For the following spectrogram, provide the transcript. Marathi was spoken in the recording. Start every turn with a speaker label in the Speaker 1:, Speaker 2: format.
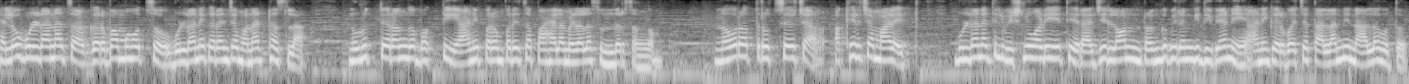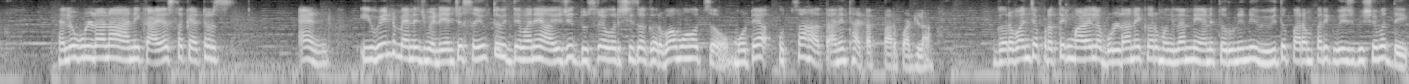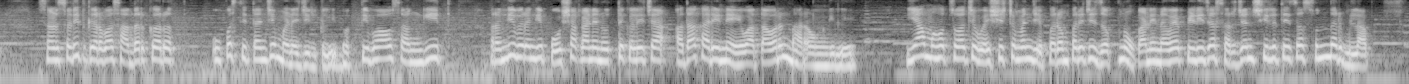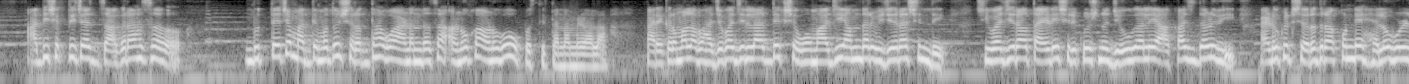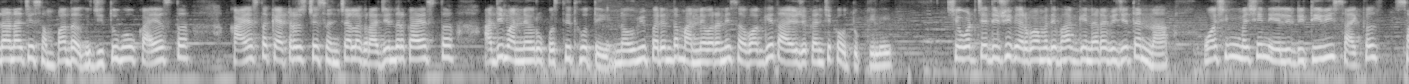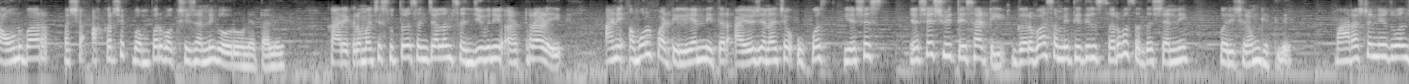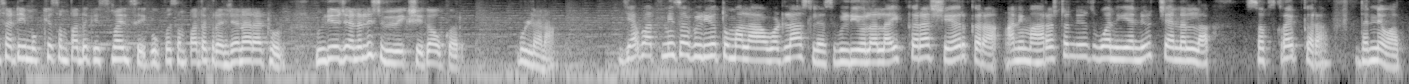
Speaker 1: हॅलो बुलढाणाचा गरबा महोत्सव बुलढाणेकरांच्या मनात ठसला. नृत्य रंग भक्ती आणि परंपरेचा पाहायला मिळाला सुंदर संगम. नवरात्रोत्सवच्या अखेरच्या माळेत बुलढाण्यातील विष्णुवाडी येथे राजी लॉन रंगबिरंगी दिव्याने आणि गरबाच्या तालांनी नालं होतं. हॅलो बुलढाणा आणि Kayasth caters and event management यांच्या संयुक्त विद्यमाने आयोजित दुसऱ्या वर्षीचा गरबा महोत्सव मोठ्या उत्साहात आणि थाटात पार पडला. गरबांच्या प्रत्येक माळेला बुलढाणेकर महिलांनी आणि तरुणींनी विविध पारंपरिक वेशभूषेमध्ये सळसळीत गरबा सादर करत उपस्थितांची मने जिंकली. भक्तिभाव संगीत रंगीबिरंगी पोशाख आणि नृत्यकलेच्या अदाकारीने वातावरण भारावून गेले. या महोत्सवाचे वैशिष्ट्य म्हणजे परंपरेची जपणूक आणि नव्या पिढीच्या सर्जनशीलतेचा सुंदर मिलाप. आदिशक्तीच्या जागरासह नृत्याच्या माध्यमातून श्रद्धा व आनंदाचा अनोखा अनुभव उपस्थितांना मिळाला. कार्यक्रमाला भाजपा जिल्हा अध्यक्ष व माजी आमदार विजयराज शिंदे शिवाजीराव तायडे श्रीकृष्ण जीवगाले आकाश दळवी ॲडव्होकेट शरद राखोंडे हॅलो बुलढाणाचे संपादक जितूभाऊ कायस्थ कायस्थ कॅटर्सचे संचालक राजेंद्र कायस्थ आदी मान्यवर उपस्थित होते. नवमीपर्यंत मान्यवरांनी सहभाग घेत आयोजकांचे कौतुक केले. शेवटच्या दिवशी गरबामध्ये भाग घेणाऱ्या विजेत्यांना washing machine L E D T V cycle sound bar अशा आकर्षक बंपर बक्षिसांनी गौरवण्यात आले. कार्यक्रमाचे सूत्रसंचालन संजीवनी अठराळे आणि अमोल पाटील यांनी तर आयोजनाच्या उपस यशस् यशस्वीतेसाठी गरबा समितीतील सर्व सदस्यांनी परिश्रम घेतले. महाराष्ट्र न्यूज वनसाठी मुख्य संपादक इस्माईल शेख उपसंपादक रंजना राठोड व्हिडिओ जर्नलिस्ट विवेक शेगावकर. बुलढाणा. या बातमीचा व्हिडिओ तुम्हाला आवडला असल्यास व्हिडिओला लाईक करा शेअर करा आणि महाराष्ट्र न्यूज वन या न्यूज चॅनलला सबस्क्राईब करा. धन्यवाद.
